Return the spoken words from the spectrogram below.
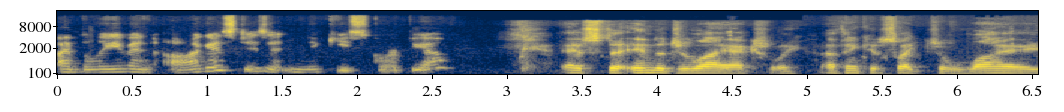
I believe, in August. Is it Nikki Scorpio? it's the end of July actually. I think it's like July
